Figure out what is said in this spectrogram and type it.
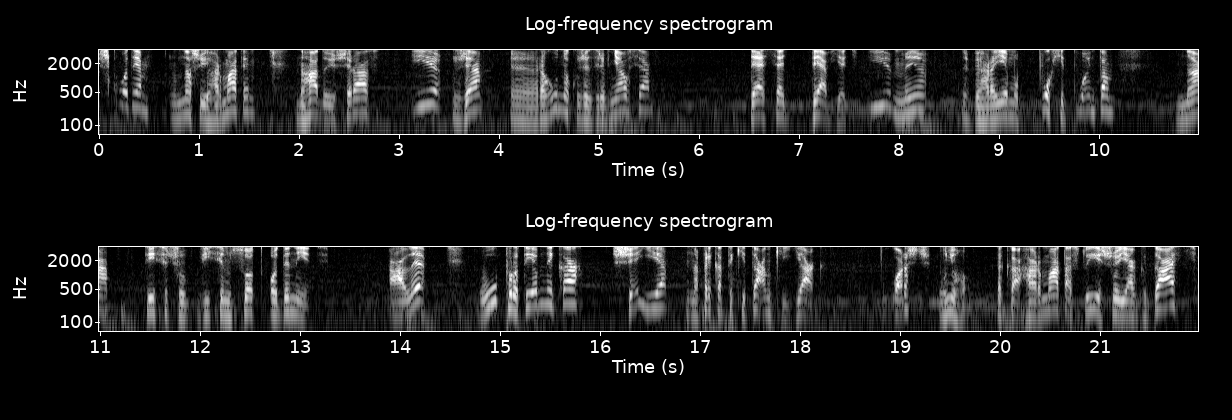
шкоди нашої гармати. Нагадую ще раз. І вже е, рахунок уже зрівнявся 10-9. І ми виграємо по хітпойнтам на 1800 одиниць. Але у противника ще є, наприклад, такі танки, як борщ. У нього така гармата стоїть, що як дасть,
